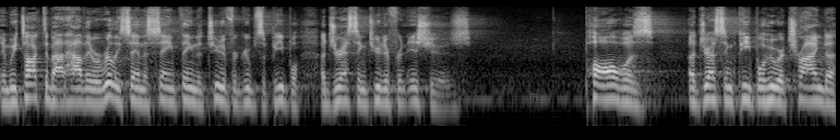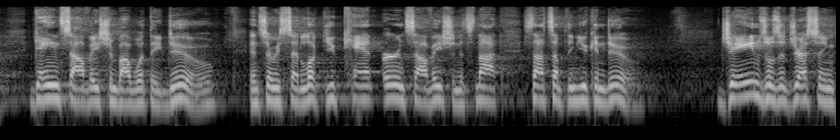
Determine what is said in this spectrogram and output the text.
And we talked about how they were really saying the same thing to two different groups of people addressing two different issues. Paul was addressing people who are trying to gain salvation by what they do. And so he said, Look, you can't earn salvation. It's not, it's not something you can do. James was addressing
